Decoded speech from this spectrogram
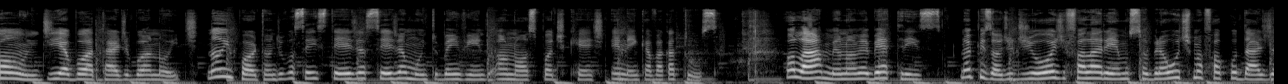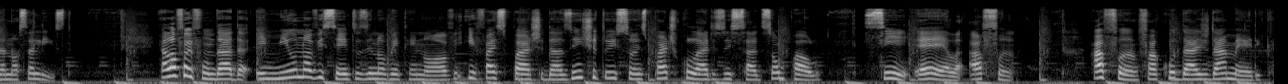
Bom dia, boa tarde, boa noite. Não importa onde você esteja, seja muito bem-vindo ao nosso podcast Enem Cavacatuça. Olá, meu nome é Beatriz. No episódio de hoje falaremos sobre a última faculdade da nossa lista. Ela foi fundada em 1999 e faz parte das instituições particulares do estado de São Paulo. Sim, é ela, a FAM. A FAM, Faculdade da América.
